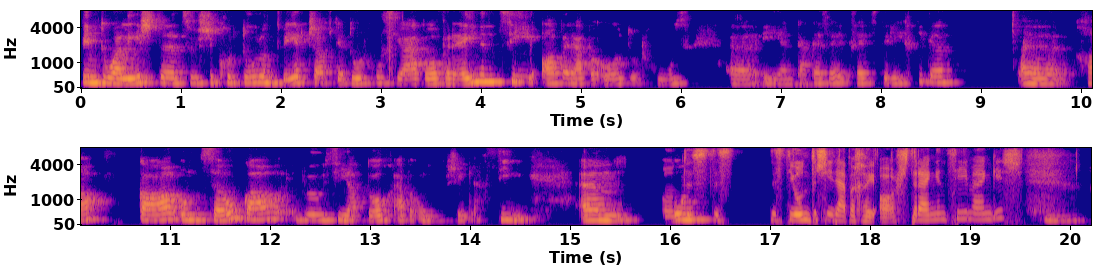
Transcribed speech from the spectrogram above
beim Dualisten zwischen Kultur und Wirtschaft ja durchaus ja eben auch vereinend sind, aber eben auch durchaus äh, in entgegengesetzte Richtungen äh, kann gehen und soll gehen, weil sie ja doch eben unterschiedlich sind. Ähm, und, und dass, dass, dass die Unterschiede eben können anstrengend sein manchmal. Mhm.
